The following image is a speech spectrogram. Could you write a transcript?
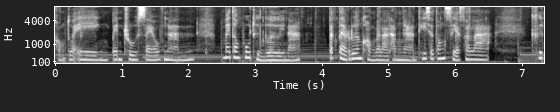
ของตัวเองเป็น true self นั้น ไม่ต้องพูดถึงเลยนะ ตั้งแต่เรื่องของเวลาทำงานที่จะต้องเสียสละ ขึ้น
